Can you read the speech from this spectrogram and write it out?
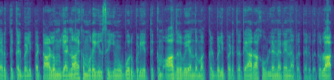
கருத்துக்கள் வெளிப்பட்டாலும் ஜனநாயக முறையில் செய்யும் ஒவ்வொரு விடயத்துக்கும் ஆதரவை அந்த மக்கள் வெளிப்படுத்த தயாராக உள்ளனர் என அவர் தெரிவித்துள்ளார்.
